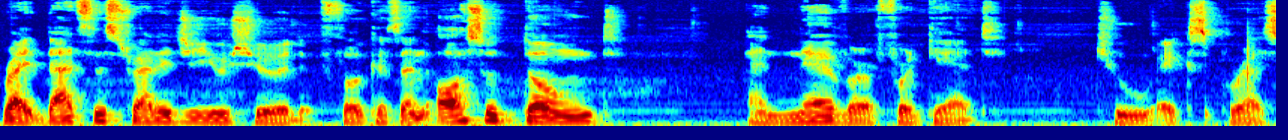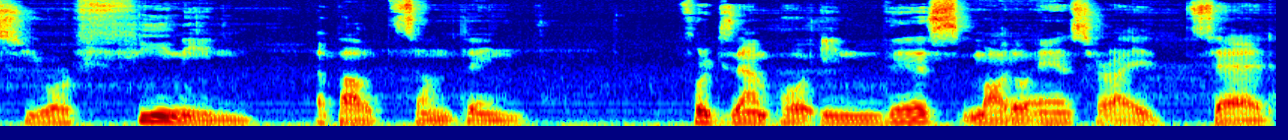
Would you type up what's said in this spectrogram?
Right, that's the strategy you should focus and also don't and never forget to express your feeling about something for example, in this model answer, I said,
